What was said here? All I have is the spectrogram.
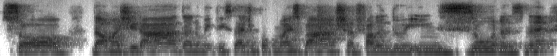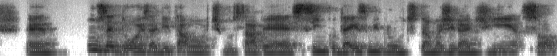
só dar uma girada numa intensidade um pouco mais baixa, falando em zonas, né? É, um Z2 ali tá ótimo, sabe? É 5, 10 minutos, dá uma giradinha, só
